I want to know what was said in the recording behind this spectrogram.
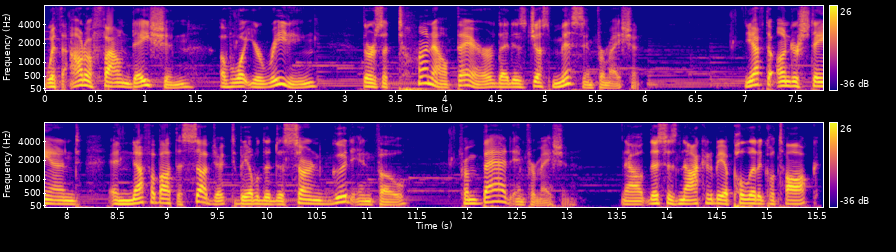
without a foundation of what you're reading, there's a ton out there that is just misinformation. You have to understand enough about the subject to be able to discern good info from bad information. Now, this is not going to be a political talk.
